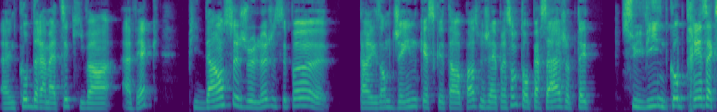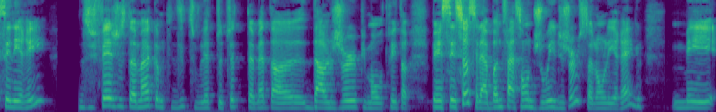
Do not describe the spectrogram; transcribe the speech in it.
une courbe dramatique qui va avec. Puis dans ce jeu-là, je sais pas, euh, par exemple, Jane, qu'est-ce que tu en penses, mais j'ai l'impression que ton personnage a peut-être suivi une courbe très accélérée du fait justement, comme tu dis, que tu voulais tout de suite te mettre dans, le jeu puis montrer. Ton... Ben, c'est ça, c'est la bonne façon de jouer le jeu selon les règles. Mais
